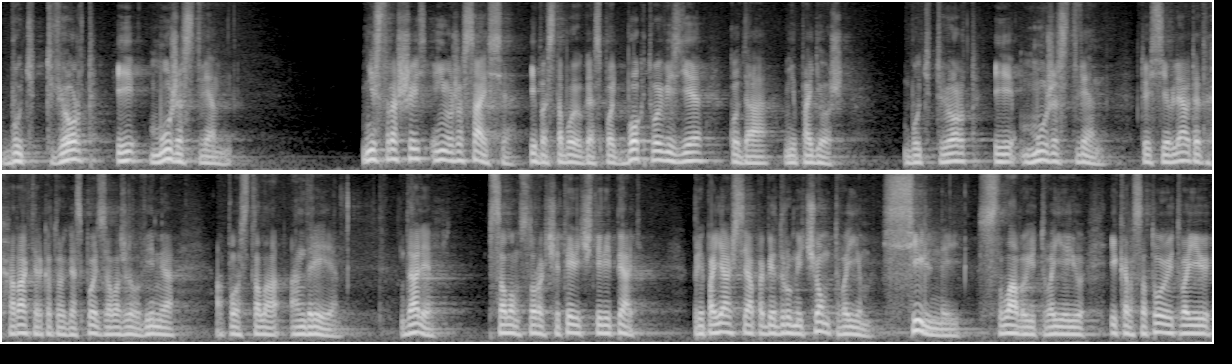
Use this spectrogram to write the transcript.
будь тверд и мужествен. Не страшись и не ужасайся, ибо с тобою Господь Бог твой везде, куда не пойдешь. Будь тверд и мужествен». То есть являют этот характер, который Господь заложил в имя апостола Андрея. Далее, Псалом 44, 4, 5. «Припаяшься по бедру мечом твоим, сильный, славою твоею и красотою твоею,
